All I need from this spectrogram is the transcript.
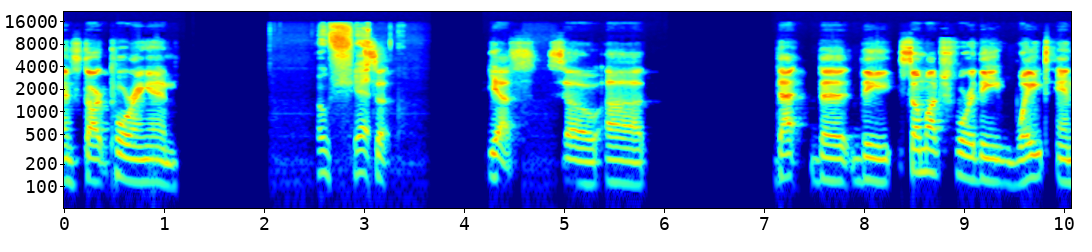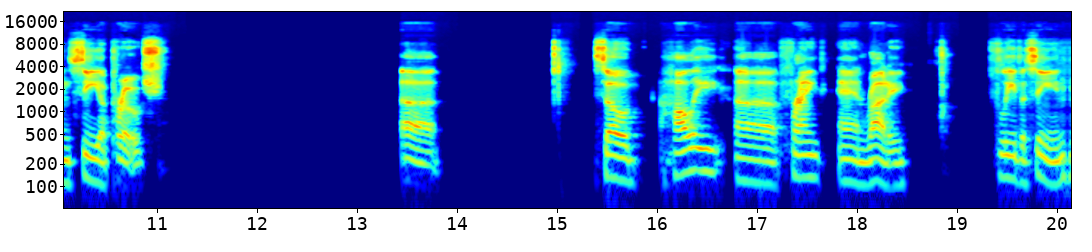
and start pouring in. Oh, shit. So, yes. So uh, that the the so much for the wait and see approach. Uh, so Holly, uh, Frank, and Roddy flee the scene.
